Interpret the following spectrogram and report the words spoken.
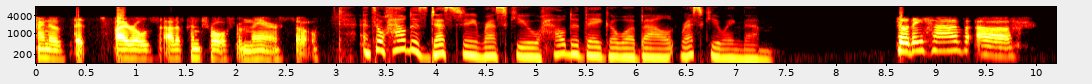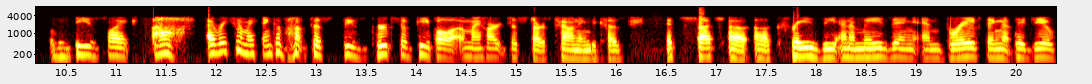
kind of, it spirals out of control from there. So. And so, how does Destiny Rescue? How did they go about rescuing them? So they have uh, these like oh, every time I think about this, these groups of people, uh, my heart just starts pounding because it's such a, a crazy and amazing and brave thing that they do.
